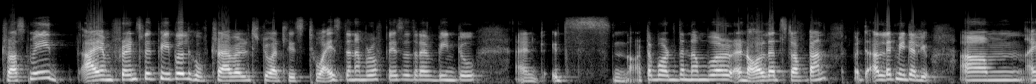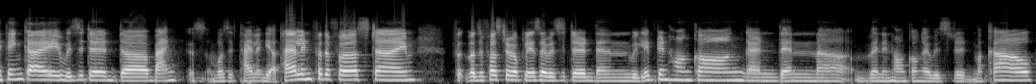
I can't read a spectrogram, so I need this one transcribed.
trust me, I am friends with people who've traveled to at least twice the number of places that I've been to, and it's not about the number and all that stuff done. But uh, let me tell you, um, I think I visited uh, Bank. Was it Thailand? Yeah, Thailand for the first time. Was the first ever place I visited. Then we lived in Hong Kong, and then uh, when in Hong Kong, I visited Macau.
